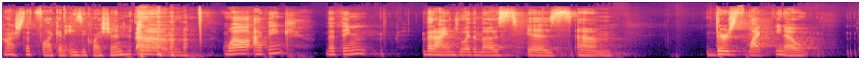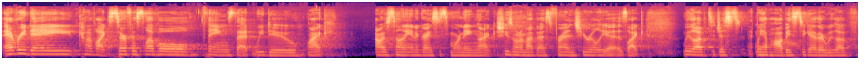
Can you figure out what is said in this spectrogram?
Gosh, that's like an easy question. Um, well, I think the thing that I enjoy the most is um, there's like, you know, everyday kind of like surface level things that we do. Like I was telling Anna Grace this morning, like she's one of my best friends. She really is. Like we love to just, we have hobbies together. We love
